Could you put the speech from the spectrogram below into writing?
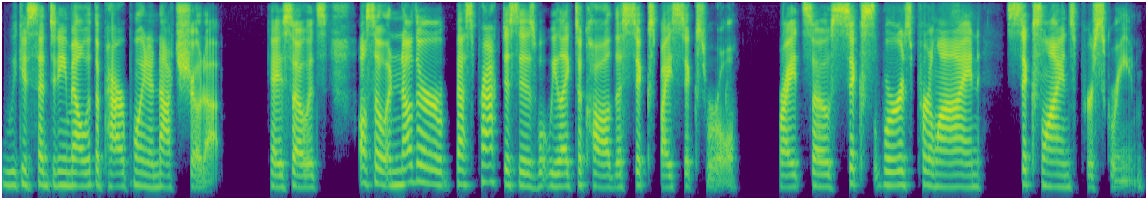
we could sent an email with the powerpoint and not showed up. Okay so it's also another best practice is what we like to call the six by six rule right? So six words per line six lines per screen.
